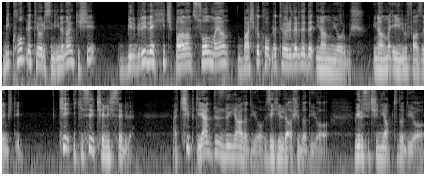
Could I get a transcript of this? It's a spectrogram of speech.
Bir komple teorisine inanan kişi birbiriyle hiç bağlantısı olmayan başka komple teorilerine de inanmıyormuş. İnanma eğilimi fazlaymış diyeyim. Ki ikisi çelişse bile. Yani çip diyen düz dünya da diyor. Zehirli aşı da diyor. Virüs için yaptı da diyor.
